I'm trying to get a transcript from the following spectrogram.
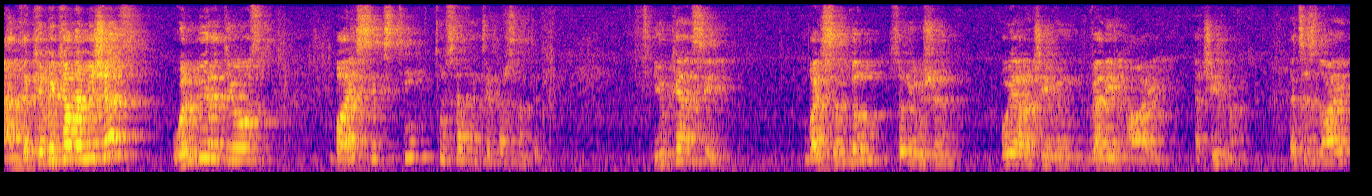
And the chemical emissions will be reduced by 60 to 70%. You can see, by simple solution, we are achieving very high achievement. It is like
